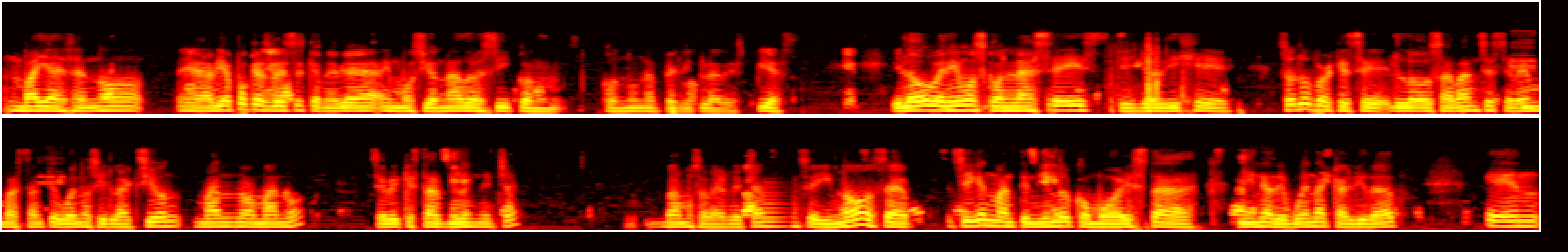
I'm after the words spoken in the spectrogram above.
Vaya, o sea, no. Eh, había pocas veces que me había emocionado así con, con una película de espías. Y luego venimos con la 6, que yo dije, solo porque se, los avances se ven bastante buenos y la acción mano a mano se ve que está bien hecha, vamos a darle chance. Y no, o sea, siguen manteniendo como esta línea de buena calidad en,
